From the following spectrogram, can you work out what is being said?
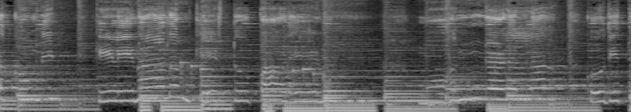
കാക്കക്കുമ്പിൻ കിളിനാദം കേട്ടു പാടേണം. മോഹങ്ങളെല്ലാം കൊതിത്തു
